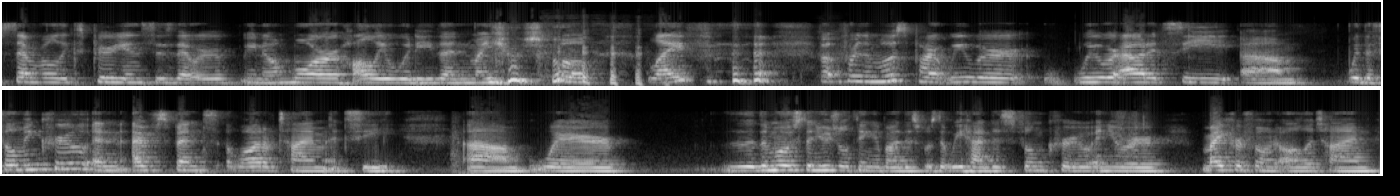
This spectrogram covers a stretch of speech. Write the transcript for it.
several experiences that were, you know, more Hollywoody than my usual life. but for the most part, we were we were out at sea um, with the filming crew, and I've spent a lot of time at sea um, where the, the most unusual thing about this was that we had this film crew and you were microphoned all the time.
